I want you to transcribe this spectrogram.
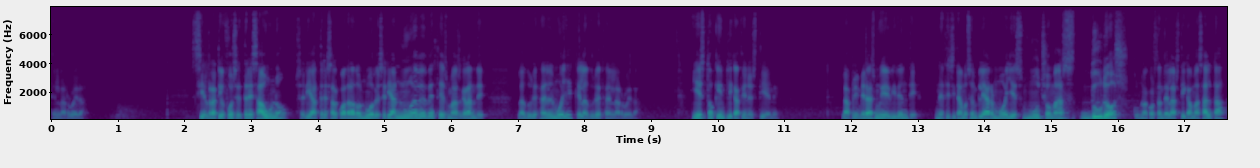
en la rueda. Si el ratio fuese 3 a 1, sería 3 al cuadrado 9, sería 9 veces más grande la dureza en el muelle que la dureza en la rueda. ¿Y esto qué implicaciones tiene? La primera es muy evidente. Necesitamos emplear muelles mucho más duros, con una constante elástica más alta,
